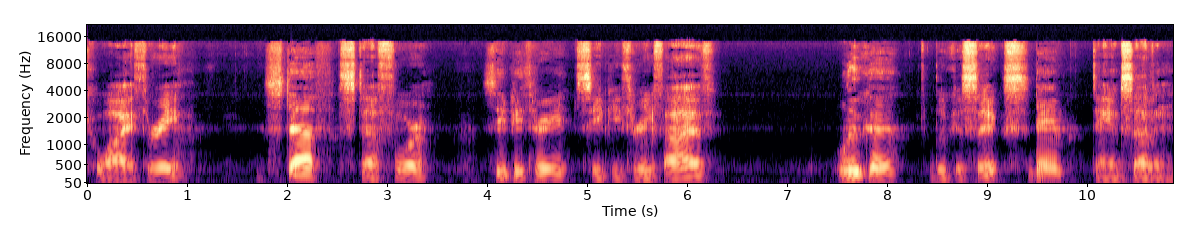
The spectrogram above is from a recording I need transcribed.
Kawhi three, It's Steph. Steph four, CP3. CP3 five, Luka. Luka six, Dame. Dame seven.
